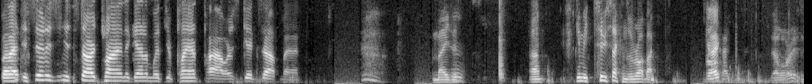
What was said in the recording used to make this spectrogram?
but as soon as you start trying to get them with your plant powers, gigs up, man. Amazing. Um, if you give me two seconds, we'll be right back. Okay, No worries.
